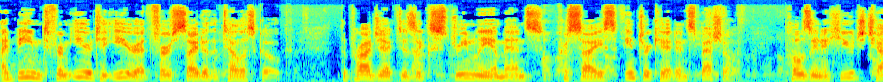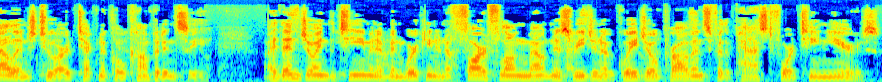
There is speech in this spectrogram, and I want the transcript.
I beamed from ear to ear at first sight of the telescope. The project is extremely immense, precise, intricate, and special, posing a huge challenge to our technical competency. I then joined the team and have been working in a far flung mountainous region of Guizhou province for the past 14 years.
